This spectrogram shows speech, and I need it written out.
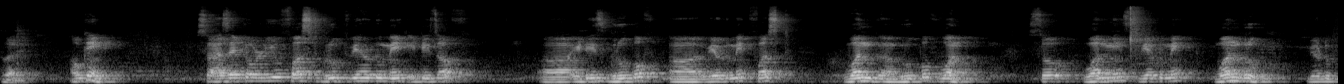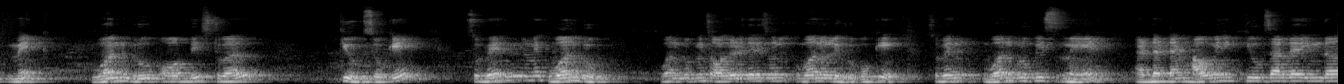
12 okay. So as i told you first group we have to make it is of uh, it is group of uh, we have to make first one uh, group of one. So one means we have to make one group. We have to make one group of these 12 cubes okay? So when we will make one group one group means already there is only one only group okay? So when one group is made at that time how many cubes are there in the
